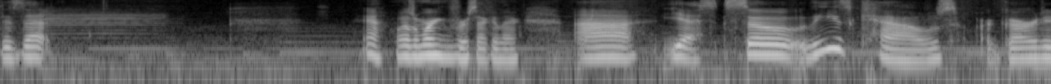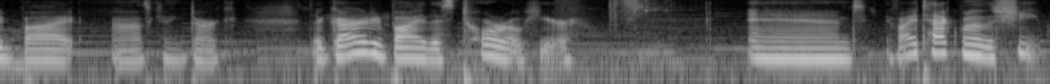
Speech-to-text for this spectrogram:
Does that. Yeah, wasn't working for a second there. Uh, yes, so these cows are guarded by. Oh, it's getting dark. They're guarded by this toro here. And if I attack one of the sheep,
